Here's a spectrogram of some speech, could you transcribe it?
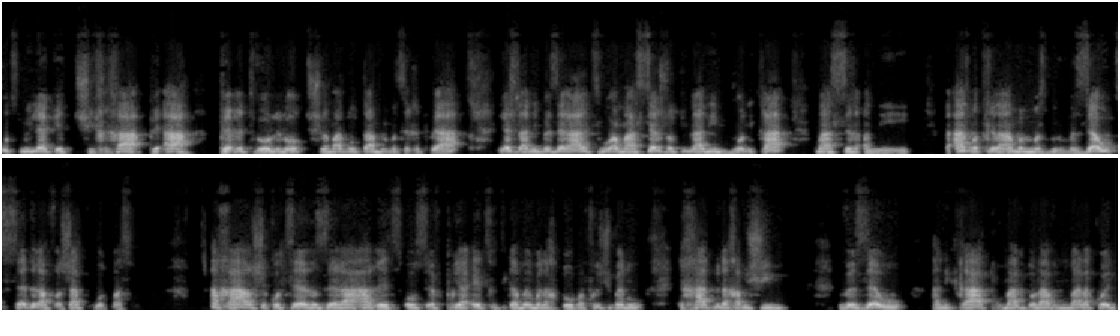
חוץ מלקט, שכחה, פאה, פרט ועוללות, שלמדנו אותם במסכת פאה, יש לעני בזרע הארץ, והוא המעשר שנותנים לעניים, והוא נקרא מעשר עני. ואז מתחיל הרמב"ם ומסביר, וזהו סדר הפרשת תרומות מעשרות. אחר שקוצר זרע הארץ, אוסף פרי העץ ותיגמר מלאכתו, מפריש ממנו אחד מן החמישים, וזהו הנקרא תרומה גדולה ונעימה לכהן.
